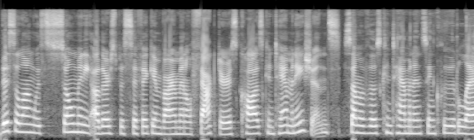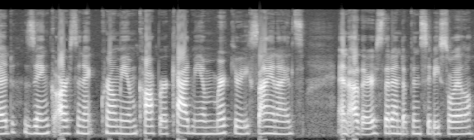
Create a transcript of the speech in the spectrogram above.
This, along with so many other specific environmental factors, cause contaminations. Some of those contaminants include lead, zinc, arsenic, chromium, copper, cadmium, mercury, cyanides, and others that end up in city soil.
